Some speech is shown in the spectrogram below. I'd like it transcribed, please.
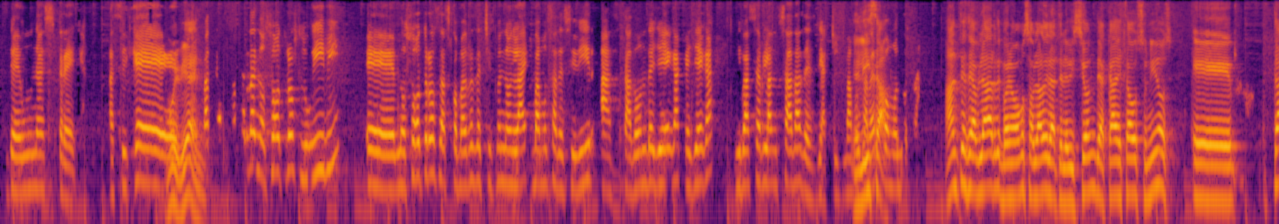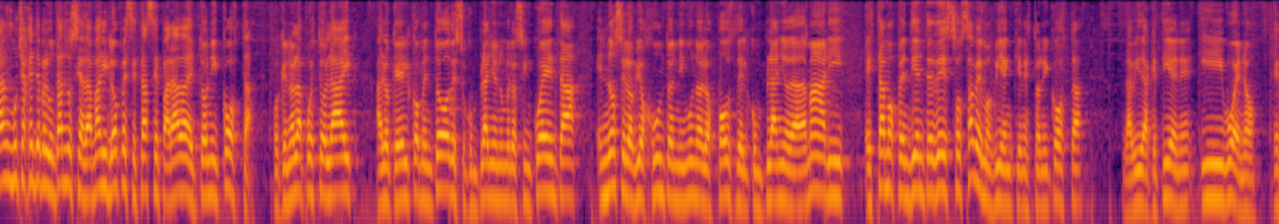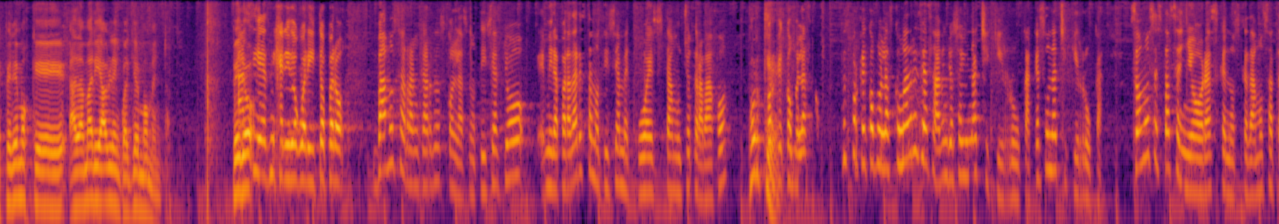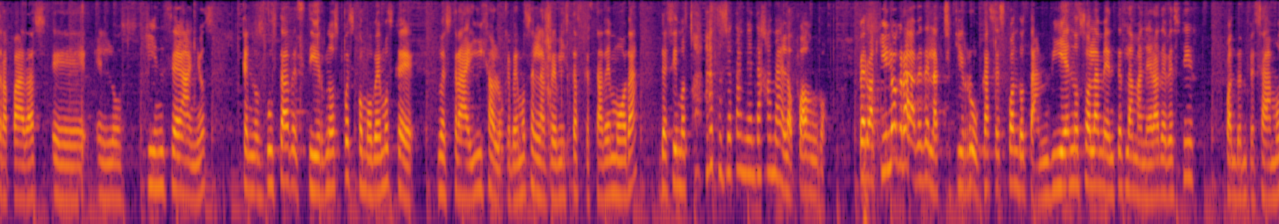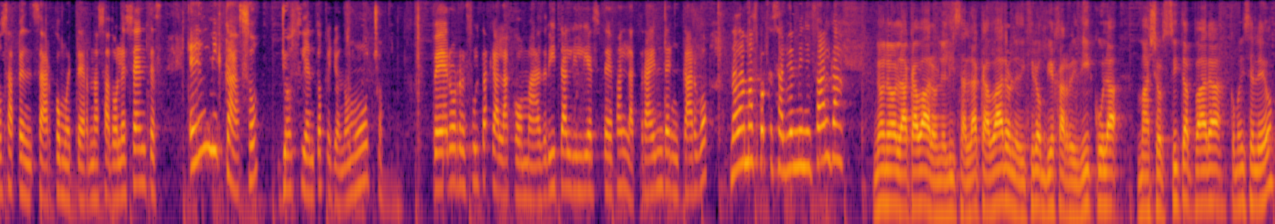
de una estrella. Así que. Muy bien. Va a ser, va a ser de nosotros, Luivi. Eh, nosotros, las comadres de Chisme No Like, vamos a decidir hasta dónde llega, que llega, y va a ser lanzada desde aquí. Vamos a ver cómo nos va. Antes de hablar, de- bueno, vamos a hablar de la televisión de acá de Estados Unidos. Eh, están mucha gente preguntando si Adamari López está separada de Tony Costa, porque no le ha puesto like a lo que él comentó de su cumpleaños número 50. Eh, No se los vio juntos en ninguno de los posts del cumpleaños de Adamari. Estamos pendientes de eso. Sabemos bien quién es Tony Costa, la vida que tiene. Y bueno, esperemos que Adamari hable en cualquier momento. Pero Así es, mi querido güerito, pero vamos a arrancarnos con las noticias. Yo, eh, mira, para dar esta noticia me cuesta mucho trabajo. ¿Por qué? Porque como las, pues porque como las comadres ya saben, yo soy una chiquirruca. ¿Qué es una chiquirruca? Somos estas señoras que nos quedamos atrapadas eh, en los 15 años, que nos gusta vestirnos, pues como vemos que nuestra hija o lo que vemos en las revistas que está de moda, decimos, ah, pues yo también déjame lo pongo. Pero aquí lo grave de las chiquirrucas es cuando también no solamente es la manera de vestir, cuando empezamos a pensar como eternas adolescentes. En mi caso, yo siento que yo no mucho, pero resulta que a la comadrita Lili Estefan la traen de encargo, nada más porque salió en minifalda. No, no, la acabaron, Elisa, la acabaron, le dijeron vieja ridícula, mayorcita para, ¿cómo dice Leo?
